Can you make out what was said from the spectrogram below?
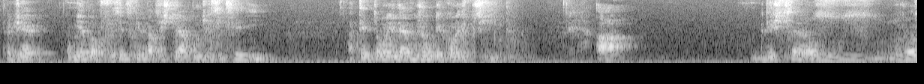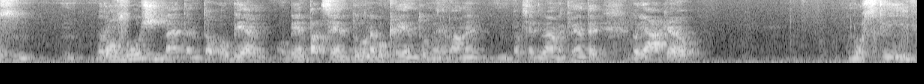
Takže u mě bylo fyzicky 24,5 tisíc lidí a tyto lidé můžou kdykoliv přijít. A když se roz, roz, rozložíme tento objem, objem pacientů nebo klientů, my nemáme pacienty, máme klienty, do nějakého množství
